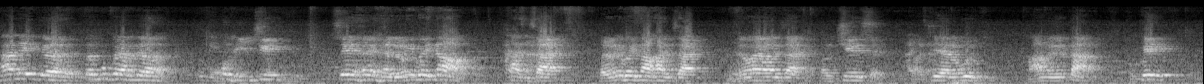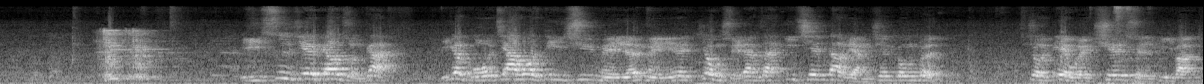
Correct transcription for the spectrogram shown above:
它那个分布非常的不平均，所以会很容易会闹旱灾，很容易会闹旱灾，很容易旱灾，有缺水啊这样的问题，麻烦就大。OK，以世界标准看，一个国家或地区每人每年的用水量在一千到两千公吨，就列为缺水的地方。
